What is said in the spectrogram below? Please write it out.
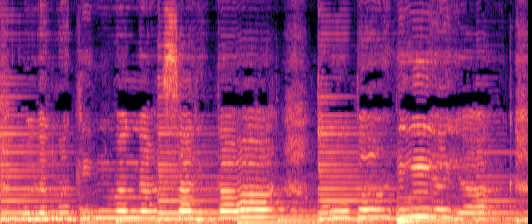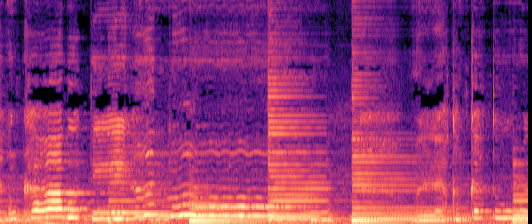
Kulang maging mga salita Upang ihayak ang kabutihan mo. Wala kang katulad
